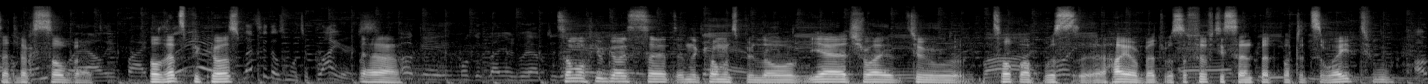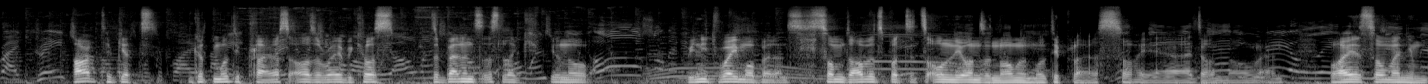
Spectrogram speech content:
That looks so bad. So that's because uh, some of you guys said in the comments below, yeah, try to top up with a higher bet, with a 50 cent bet, but it's way too hard to get good multipliers all the way because the balance is like, you know, we need way more balance. Some doubles, but it's only on the normal multipliers. So yeah, I don't know, man. Why so many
